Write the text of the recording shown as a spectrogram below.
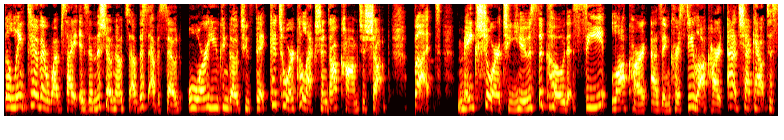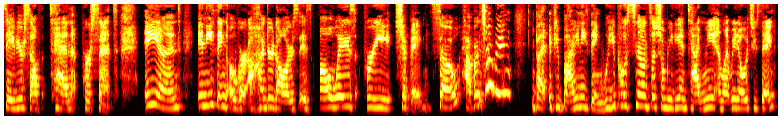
The link to their website is in the show notes of this episode, or you can go to fitcouturecollection.com to shop. But make sure to use the code C Lockhart, as in Chrysty Lockhart, at checkout to save yourself 10%. And anything over $100 is always free shipping. So have fun shopping. But if you buy anything, will you post it on social media and tag me and let me know what you think?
